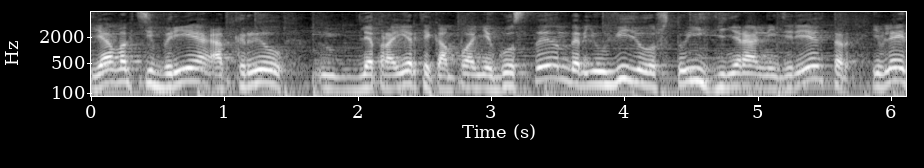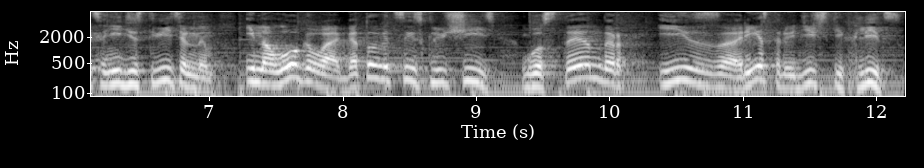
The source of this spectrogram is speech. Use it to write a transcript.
я в октябре открыл для проверки компании Гостендер и увидел, что их генеральный директор является недействительным, и налоговая готовится исключить Гостендер из реестра юридических лиц.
